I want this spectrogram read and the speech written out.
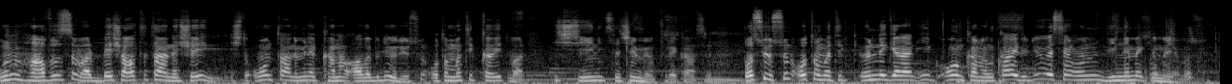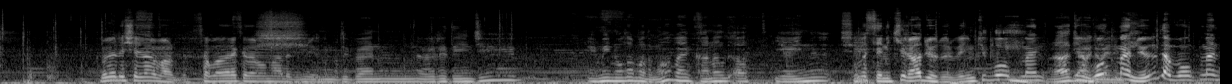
Onun hafızası var. 5-6 tane şey işte 10 tane mi ne kanal alabiliyor diyorsun. Otomatik kayıt var. Hiç şeyini seçemiyorsun frekansını. Hmm. Basıyorsun otomatik önüne gelen ilk 10 kanalı kaydediyor ve sen onu dinlemekle mecbursun. Böyle şeyler vardı. Sabahlara kadar onlarla dinliyordum. Şimdi ben öyle deyince emin olamadım ama ben kanal at, yayını şey Ama seninki radyodur. Benimki Walkman. Radyoydu ya Walkman benimki. diyordu da Walkman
